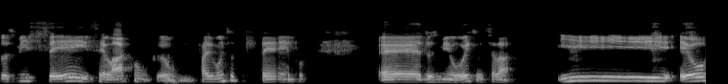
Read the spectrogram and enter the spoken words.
2006, sei lá, com, eu, faz muito tempo, é, 2008, sei lá. E eu,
